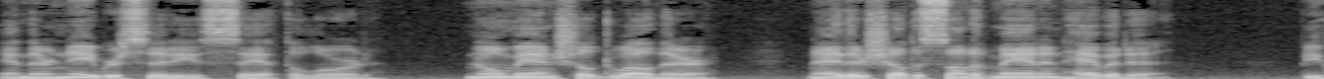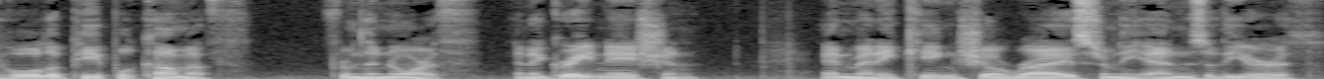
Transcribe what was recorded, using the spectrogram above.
and their neighbor cities, saith the Lord, no man shall dwell there, neither shall the Son of Man inhabit it. Behold, a people cometh from the north, and a great nation and many kings shall rise from the ends of the earth,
